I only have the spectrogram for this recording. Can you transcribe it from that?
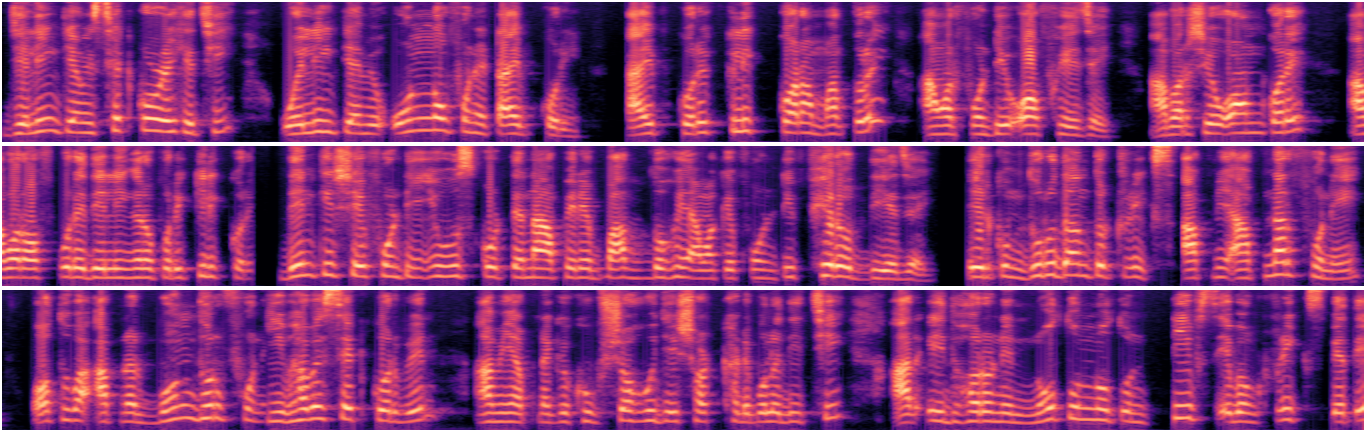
যে লিঙ্কটি আমি সেট করে রেখেছি, ওই লিঙ্কটি আমি অন্য ফোনে টাইপ করি। টাইপ করে ক্লিক করা মাত্রই আমার ফোনটি অফ হয়ে যায়। আবার সে অন করে, আবার অফ করে দিয়ে লিঙ্কের উপরে ক্লিক করে। দেন কি সে ফোনটি ইউজ করতে না পেরে বাধ্য হয়ে আমাকে ফোনটি ফেরত দিয়ে যায়। এরকম দুর্দান্ত ট্রিক্স আপনি আপনার ফোনে অথবা আপনার বন্ধুর ফোনে কীভাবে সেট করবেন, আমি আপনাকে খুব সহজেই শর্টকাটে বলে দিচ্ছি। আর এই ধরনের নতুন নতুন টিপস এবং ট্রিক্স পেতে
